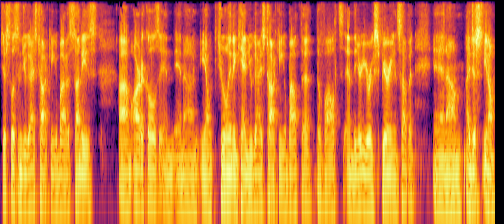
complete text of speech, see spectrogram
Just listen to you guys talking about it, Sonny's um, articles and and uh, you know Julian and Ken, you guys talking about the the vault and the, your experience of it, and um, I just you know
